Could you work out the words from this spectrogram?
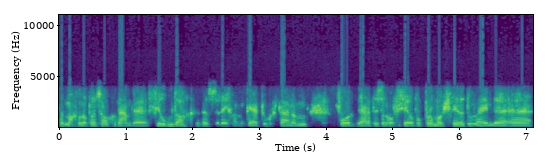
dat mag dan op een zogenaamde filmdag. Dat is reglementair toegestaan om voor, ja, dat is dan officieel voor promotionele doeleinden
